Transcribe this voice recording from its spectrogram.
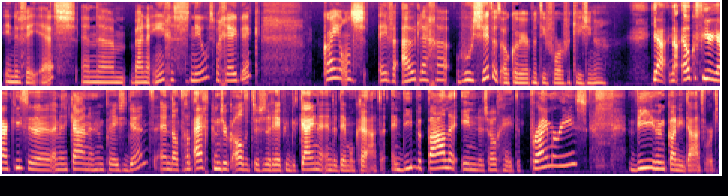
in de VS en um, bijna ingesneeuwd, begreep ik. Kan je ons even uitleggen, hoe zit het ook alweer met die voorverkiezingen? Ja, nou elke vier jaar kiezen Amerikanen hun president. En dat gaat eigenlijk natuurlijk altijd tussen de Republikeinen en de Democraten. En die bepalen in de zogeheten primaries wie hun kandidaat wordt.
